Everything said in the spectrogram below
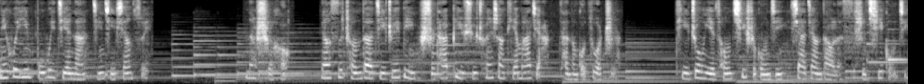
林徽因不畏艰难，紧紧相随。那时候，梁思成的脊椎病使他必须穿上铁马甲才能够坐直，体重也从七十公斤下降到了四十七公斤。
